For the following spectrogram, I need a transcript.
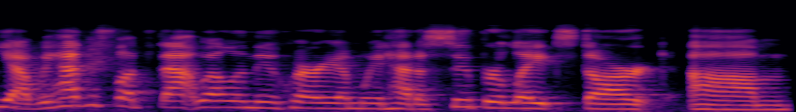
yeah, we hadn't slept that well in the aquarium. We'd had a super late start. Um,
